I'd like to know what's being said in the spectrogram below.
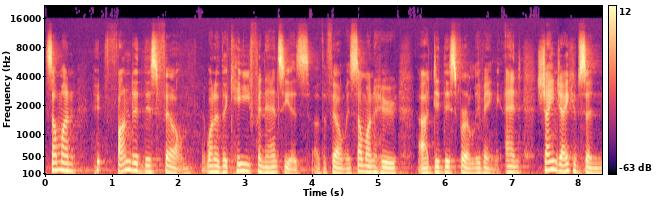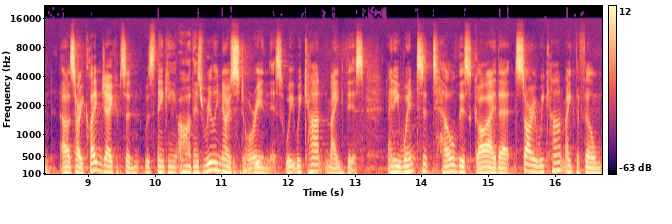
someone who funded this film, one of the key financiers of the film, is someone who uh, did this for a living. And Shane Jacobson, uh, sorry, Clayton Jacobson was thinking, oh, there's really no story in this. We, we can't make this. And he went to tell this guy that, sorry, we can't make the film.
